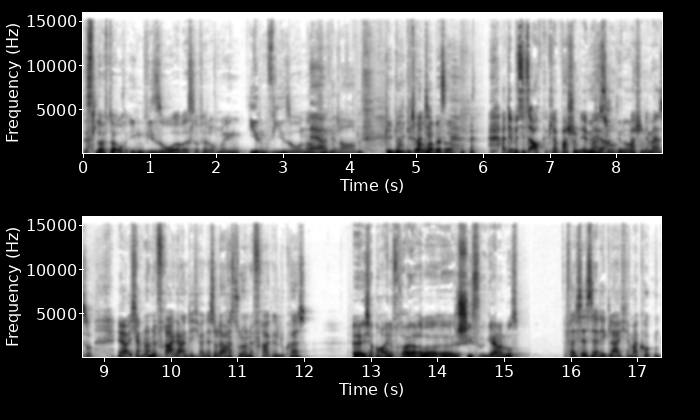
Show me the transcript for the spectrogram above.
es läuft da auch irgendwie so, aber es läuft halt auch nur irgendwie so. Ne? Ja, genau. Ge geht ja auch immer besser. Hat ja bis jetzt auch geklappt, war schon immer ja, so. Genau. War schon immer so. Ja, ich habe noch eine Frage an dich, Vanessa, oder hast du noch eine Frage, Lukas? Äh, ich habe noch eine Frage, aber äh, schieß gerne los. Vielleicht ist es ja die gleiche, mal gucken.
